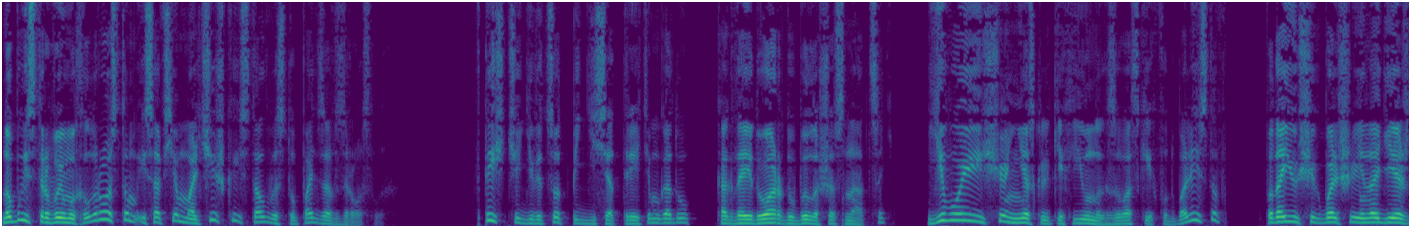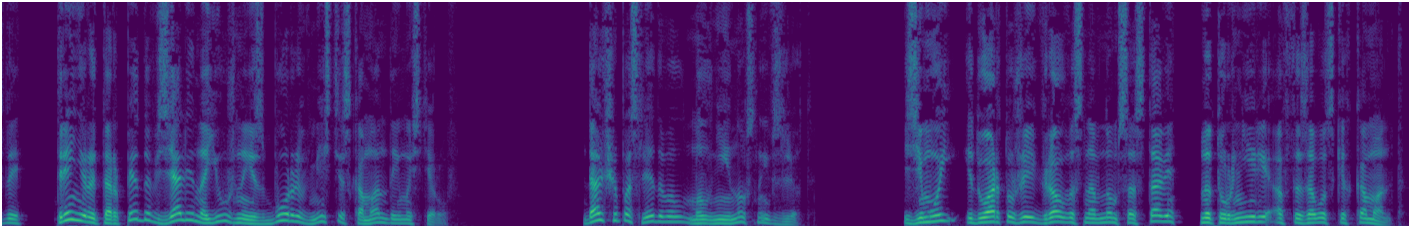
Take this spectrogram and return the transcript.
но быстро вымахал ростом и совсем мальчишкой стал выступать за взрослых. В 1953 году, когда Эдуарду было 16, его и еще нескольких юных заводских футболистов, подающих большие надежды, тренеры «Торпедо» взяли на южные сборы вместе с командой мастеров. Дальше последовал молниеносный взлет. Зимой Эдуард уже играл в основном составе на турнире автозаводских команд,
